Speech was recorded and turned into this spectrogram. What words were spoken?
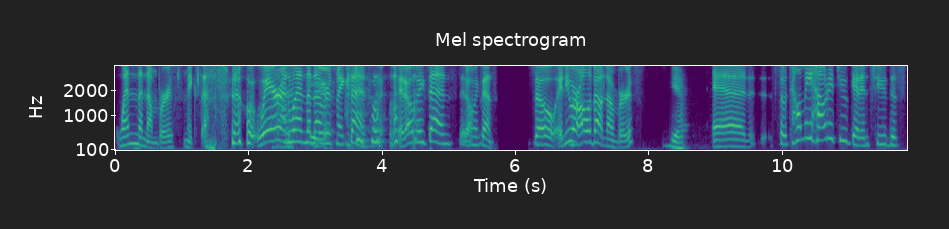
when the numbers make sense where and when the numbers make sense they don't make sense they don't make sense so and you are all about numbers yeah and so tell me how did you get into this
